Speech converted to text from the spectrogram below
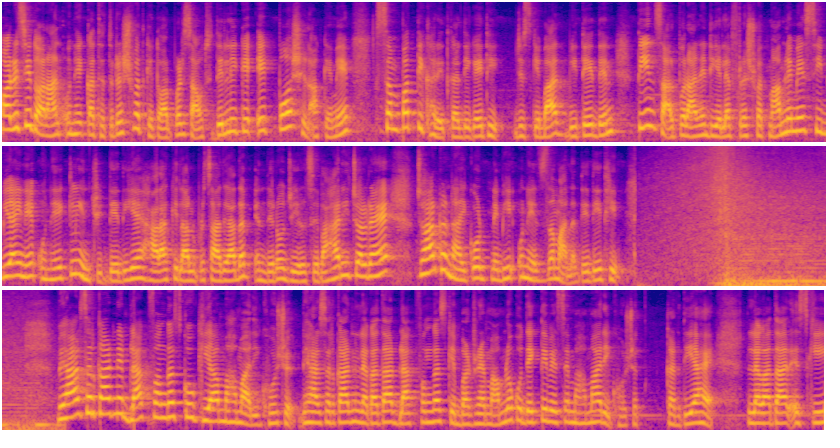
और इसी दौरान उन्हें कथित रिश्वत के तौर पर साउथ दिल्ली के एक पौष इलाके में संपत्ति खरीद कर दी गई थी, जिसके बाद बीते दिन तीन साल पुराने डीएलएफ रिश्वत मामले में सीबीआई ने उन्हें क्लीन चिट दे दी है। हालाँकि लालू प्रसाद यादव इन दिनों जेल से बाहर ही चल रहे हैं। झारखंड हाईकोर्ट ने भी उन्हें जमानत दे दी थी। बिहार सरकार ने ब्लैक फंगस को किया महामारी घोषित। बिहार सरकार ने लगातार ब्लैक फंगस के बढ़ रहे मामलों को देखते हुए इसे महामारी घोषित कर दिया है। लगातार इसकी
